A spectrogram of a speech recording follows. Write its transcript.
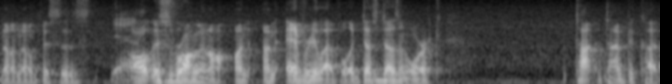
no no this is Yeah. All this is wrong on all, on on every level. It Mm-hmm. just doesn't work. Ti- time to cut.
